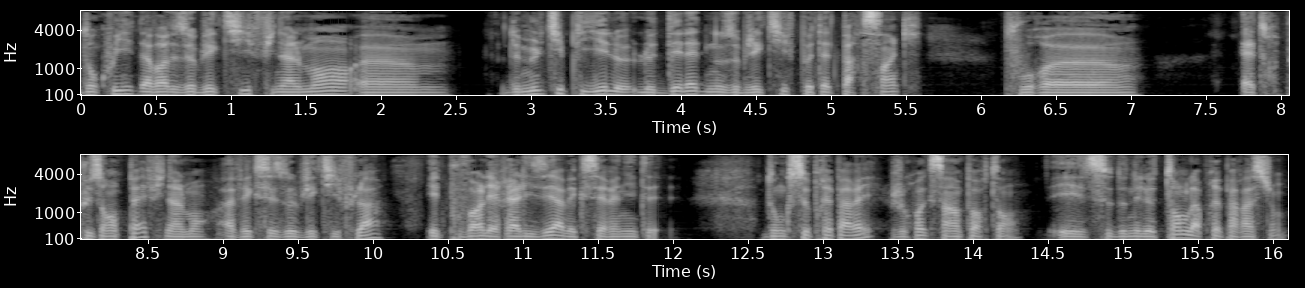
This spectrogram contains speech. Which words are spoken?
Donc oui, d'avoir des objectifs finalement, de multiplier le, le, délai de nos objectifs peut-être par cinq pour être plus en paix finalement avec ces objectifs-là et de pouvoir les réaliser avec sérénité. Donc se préparer, je crois que c'est important et se donner le temps de la préparation.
